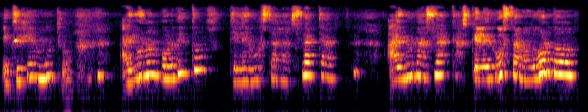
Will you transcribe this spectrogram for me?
exigen mucho. Hay unos gorditos que les gustan las flacas. Hay unas flacas que les gustan los gordos.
